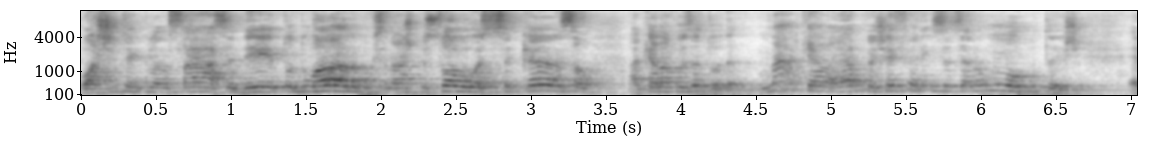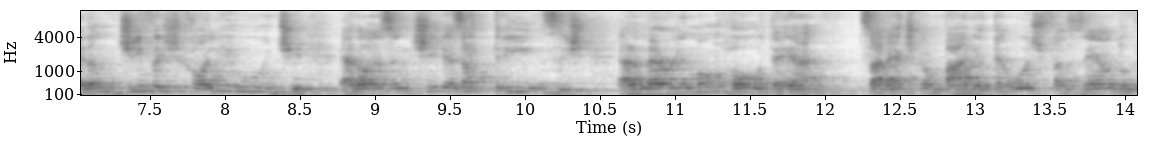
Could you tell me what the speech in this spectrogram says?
o artista tem que lançar CD todo ano, porque senão as pessoas se cansam, aquela coisa toda. Naquela época as referências eram outras, eram divas de Hollywood, eram as antigas atrizes, era Marilyn Monroe, tem a Salete Campari até hoje fazendo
